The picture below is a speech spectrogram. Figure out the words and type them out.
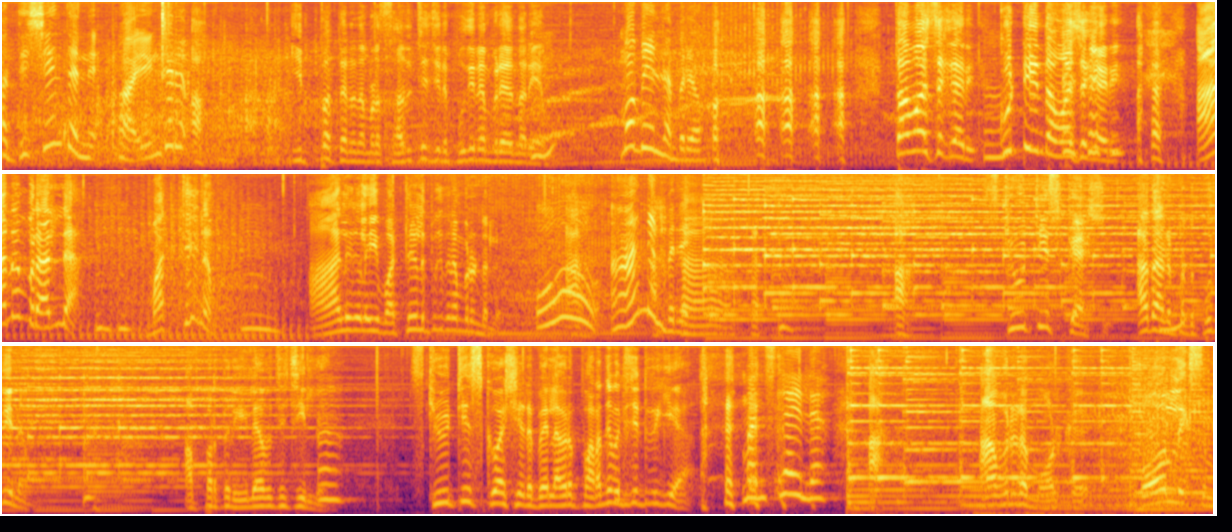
അതിശയം തന്നെ ഭയങ്കര. ഇപ്പൊ തന്നെ നമ്മുടെ സതിച്ചേച്ചിന്റെ പുതിയ നമ്പർ ഏതെന്നറിയാം മൊബൈൽ നമ്പരോ? തമാശക്കാരി കുട്ടിയും തമാശക്കാരി. ആ നമ്പർ അല്ല മറ്റേ നമ്പർ ആളുകളെ ഈ വട്ടിയെളുപ്പിക്കുന്ന നമ്പർ ഉണ്ടല്ലോ. ഓ ആ നമ്പർ ആ. സ്ക്യൂട്ടി സ്ക്വാഷി അതാണ് ഇപ്പോഴത്തെ പുതിയ നമ്പർ അപ്പുറത്തെ ലീലാവ് ചേച്ചിയില്ലേ സ്ക്യൂട്ടി സ്ക്വാഷിയുടെ പേരിൽ അവർ പറഞ്ഞു പറ്റിച്ചിട്ടിരിക്കുക മനസ്സിലായില്ല. അവരുടെ മോൾക്ക് ഹോർലിക്സും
